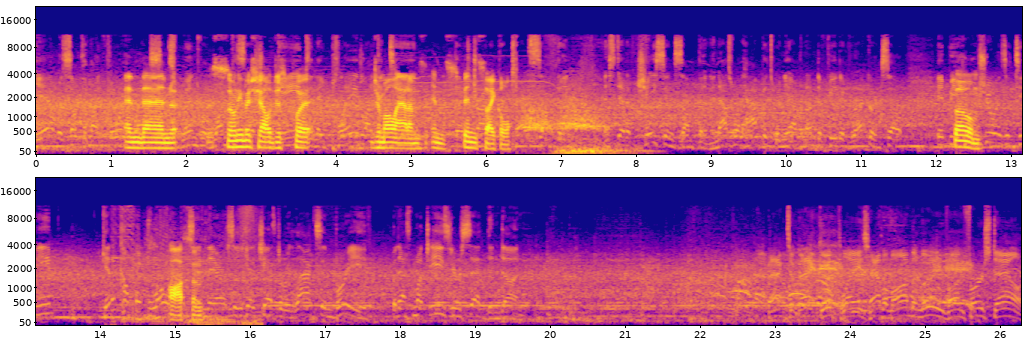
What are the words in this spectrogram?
Yeah, but something like and then six wins were Sony Michel just put and they played like Jamal. Adams in the spin cycle. something instead of chasing something. And that's what happens when you have an undefeated record. So it Boom. behooves you as a team. Get a couple blowouts Awesome. in there so you get a chance to relax and breathe. But that's much easier said than done. Back-to-back good plays have them on the move on first down.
